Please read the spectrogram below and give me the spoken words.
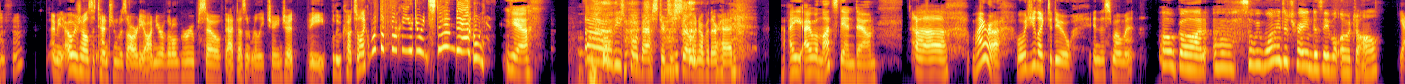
hmm I mean, Ojal's attention was already on your little group, so that doesn't really change it. The blue coats are like, "What the fuck are you doing? Stand down!" Yeah. oh, these poor bastards are so in over their head. I, I will not stand down. Uh, Myra, what would you like to do in this moment? Oh god. Uh, so we wanted to try and disable Ojal. Yeah.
